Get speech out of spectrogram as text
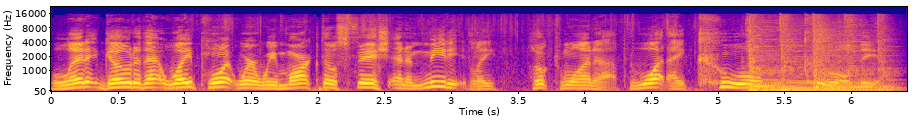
let it go to that waypoint where we mark those fish and immediately hooked one up. What a cool, cool deal.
